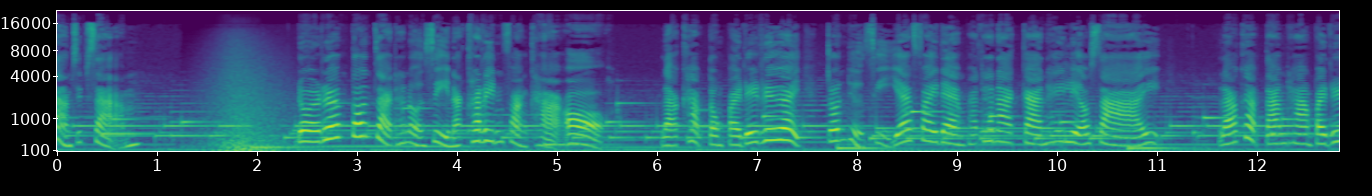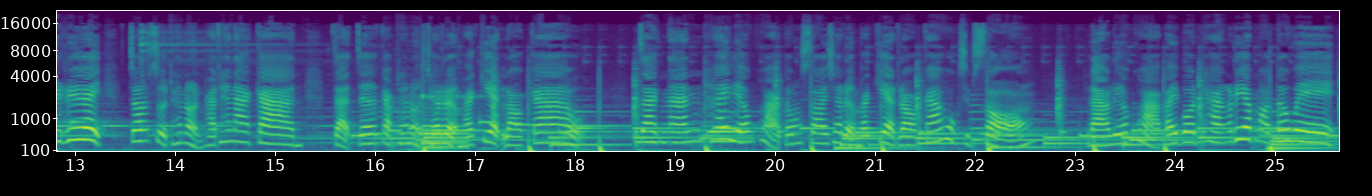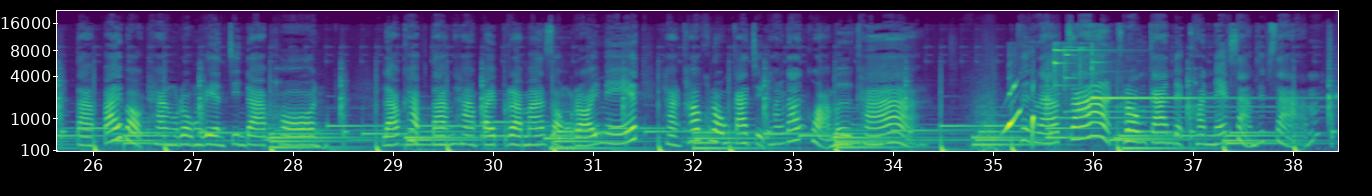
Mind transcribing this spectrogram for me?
33 โดยเริ่มต้นจากถนนสีนครินฝั่งขาออก แล้วขับตรงไปเรื่อยๆ จนถึงสี่แยกไฟแดงพัฒนาการให้เลี้ยวซ้าย แล้วขับตามทางไปเรื่อยๆ จนสุดถนนพัฒนาการ จะเจอกับถนนเฉลิมพระเกียรติร9 จากนั้นให้เลี้ยวขวาตรงซอยเฉลิมพระเกียรติร9 62 แล้วเลี้ยวขวาไปบนทางเรียบมอเตอร์เวย์ ตามป้ายบอกทางโรงเรียนจินดาพร แล้วขับตามทางไปประมาณ 200 เมตร ทางเข้าโครงการจุดทางด้านขวามือค่ะ ถึงแล้วจ้า โครงการเด็กคอนเน็ก33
